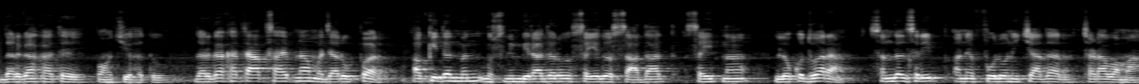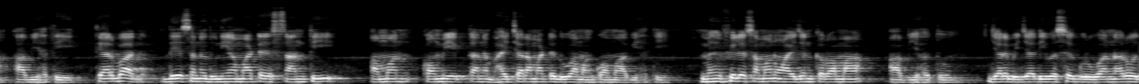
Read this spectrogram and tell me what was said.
દરગાહ ખાતે પહોંચ્યું હતું. દરગાહ ખાતે આપ સાહેબના મજાર ઉપર અકીદતમંદ મુસ્લિમ બિરાદરો, સૈયદો સાદાત સહિતના લોકો દ્વારા સંદલ શરીફ અને ફૂલોની ચાદર ચડાવવામાં આવી હતી. ત્યારબાદ દેશ અને દુનિયા માટે શાંતિ, અમન, કોમી એકતા અને ભાઈચારા માટે દુઆ માંગવામાં આવી હતી. મહેફિલે સમાનું આયોજન કરવામાં આવ્યું હતું. જ્યારે બીજા દિવસે ગુરુવારના રોજ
